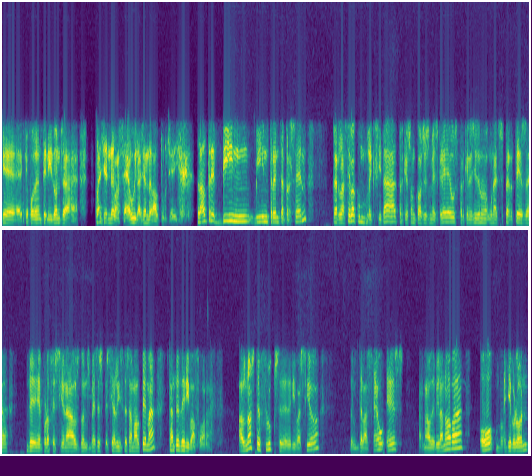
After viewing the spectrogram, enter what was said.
que, que poden tenir doncs, a la gent de la Seu i la gent de l'Alt Urgell. L'altre 20-30%, per la seva complexitat, perquè són coses més greus, perquè necessiten una expertesa de professionals doncs, més especialistes amb el tema, s'han de derivar fora. El nostre flux de derivació de, la Seu és Arnau de Vilanova o Vallebron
